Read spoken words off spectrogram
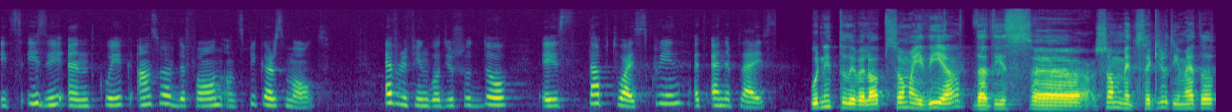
It's easy and quick answer the phone on speakers mode. Everything what you should do is tap twice screen at any place. We need to develop some idea that is uh, some security method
